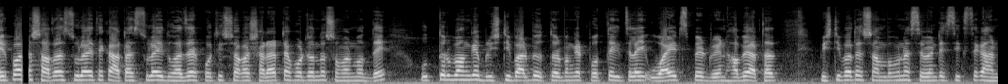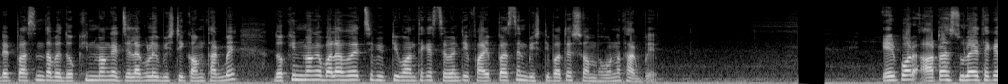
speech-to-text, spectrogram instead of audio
এরপর সাতাশ জুলাই থেকে আঠাশ জুলাই দু হাজার পঁচিশ সকাল সাড়ে আটটা পর্যন্ত সময়ের মধ্যে উত্তরবঙ্গে বৃষ্টি বাড়বে। উত্তরবঙ্গের প্রত্যেক জেলায় ওয়াইড স্প্রেড রেন হবে, অর্থাৎ বৃষ্টিপাতের সম্ভাবনা সেভেন্টি সিক্স থেকে হান্ড্রেড পার্সেন্ট তবে দক্ষিণবঙ্গের জেলাগুলোয় বৃষ্টি কম থাকবে। দক্ষিণবঙ্গে বলা হয়েছে ফিফটি ওয়ান থেকে সেভেন্টি ফাইভ পার্সেন্ট বৃষ্টিপাতের সম্ভাবনা থাকবে। এরপর আঠাশ জুলাই থেকে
